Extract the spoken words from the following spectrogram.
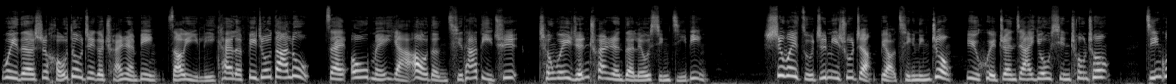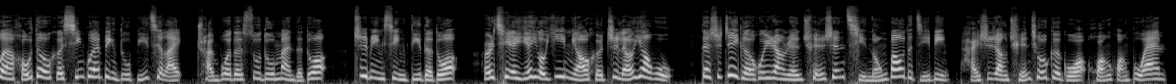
为的是猴痘这个传染病早已离开了非洲大陆，在欧美、亚澳等其他地区成为人传人的流行疾病。世卫组织秘书长表情凝重，与会专家忧心忡忡。尽管猴痘和新冠病毒比起来，传播的速度慢得多，致命性低得多，而且也有疫苗和治疗药物，但是这个会让人全身起脓包的疾病，还是让全球各国惶惶不安。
